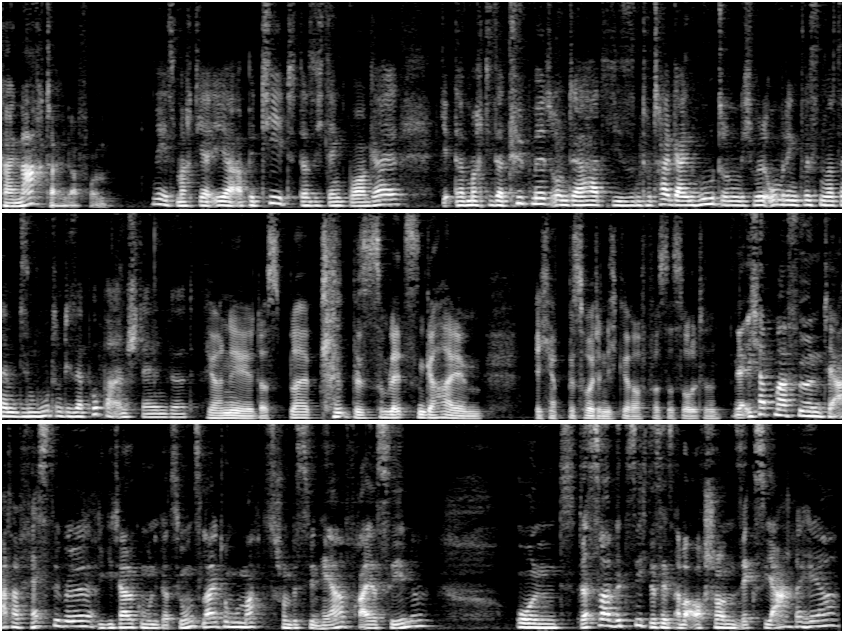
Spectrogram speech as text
keinen Nachteil davon. Nee, es macht ja eher Appetit, dass ich denke, boah, geil, da macht dieser Typ mit und der hat diesen total geilen Hut und ich will unbedingt wissen, was er mit diesem Hut und dieser Puppe anstellen wird. Ja, nee, das bleibt bis zum letzten geheim. Ich habe bis heute nicht gerafft, was das sollte. Ja, ich habe mal für ein Theaterfestival digitale Kommunikationsleitung gemacht, das ist schon ein bisschen her, freie Szene. Und das war witzig, das ist jetzt aber auch schon sechs Jahre her,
